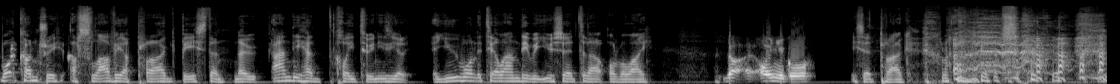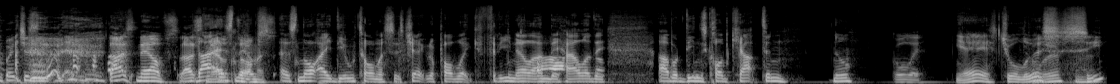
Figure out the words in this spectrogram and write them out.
what country are Slavia Prague based in? Now, Andy had Clyde Toonies here. You want to tell Andy what you said to that, or will I? No, on you go. He said Prague, which is That's nerves. That's That nerves, is nerves. Thomas. It's not ideal, Thomas. It's Czech Republic 3 0 Andy Halliday. Aberdeen's club captain. No. Goalie. Yeah, Joe Lewis. Lewis, See?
